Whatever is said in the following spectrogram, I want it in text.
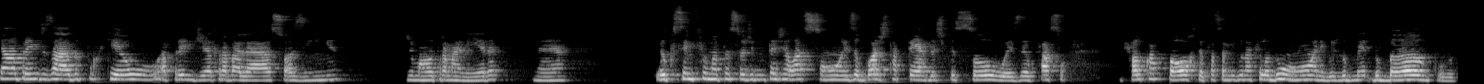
É um aprendizado porque eu aprendi a trabalhar sozinha de uma outra maneira, né? Eu que sempre fui uma pessoa de muitas relações, eu gosto de estar perto das pessoas, eu faço, eu falo com a porta, eu faço amigo na fila do ônibus, do, do banco,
